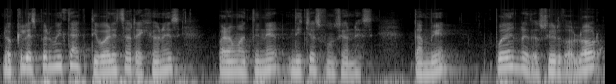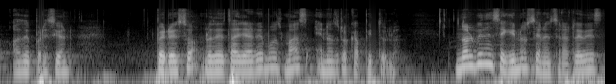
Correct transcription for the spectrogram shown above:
lo que les permite activar estas regiones para mantener dichas funciones. También pueden reducir dolor o depresión, pero eso lo detallaremos más en otro capítulo. No olviden seguirnos en nuestras redes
